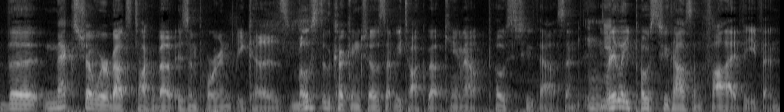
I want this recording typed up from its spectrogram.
the next show we're about to talk about is important because most of the cooking shows that we talk about came out post 2000, mm-hmm. really post 2005 even.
